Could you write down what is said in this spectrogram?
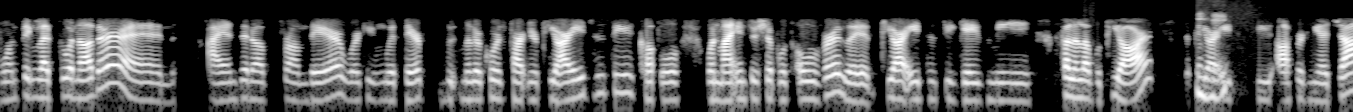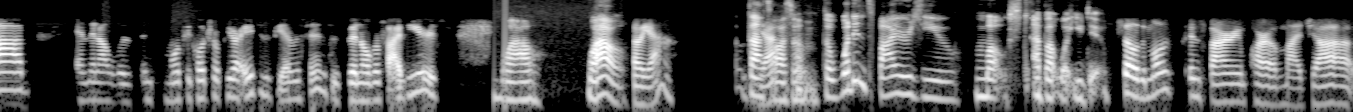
one thing led to another, and I ended up from there working with their Miller Coors partner PR agency. A couple when my internship was over, the PR agency gave me fell in love with PR. The PR mm-hmm. agency offered me a job, and then I was in multicultural PR agency ever since. It's been over five years. Wow. Wow. Oh, yeah. That's yeah. awesome. So, what inspires you most about what you do? So, the most inspiring part of my job,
